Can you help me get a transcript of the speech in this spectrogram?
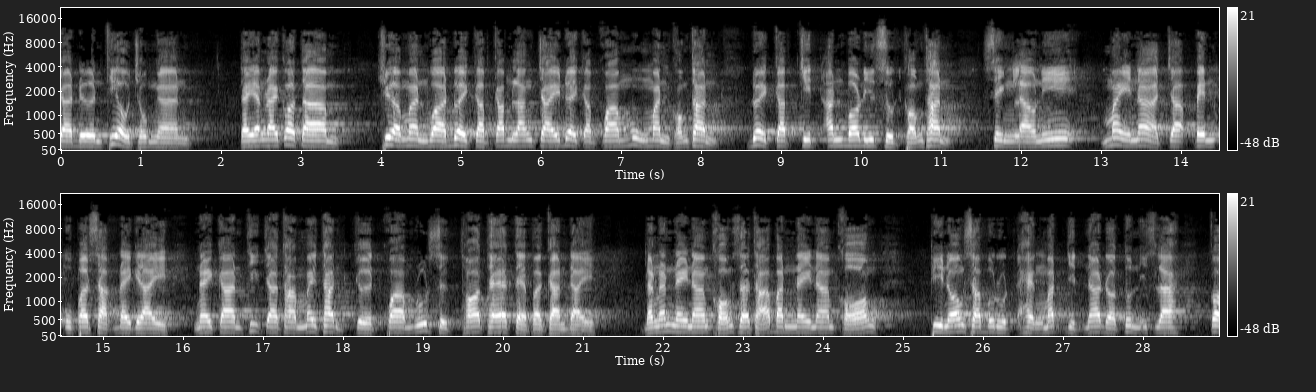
จะเดินเที่ยวชมงาน แต่อย่างไรก็ตามเชื่อมั่นว่าด้วยกับกำลังใจด้วยกับความมุ่งมั่นของท่าน ด้วยกับจิตอันบริสุทธิ์ของท่าน สิ่งเหล่านี้ไม่น่าจะเป็นอุปสรรคใดๆ ในการที่จะทำให้ท่านเกิดความรู้สึกท้อแท้แต่ประการใด ดังนั้นในนามของสถาบันในนามของพี่น้องสับรุษแห่งมัสยิดนาดอตุนอิสลาก็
